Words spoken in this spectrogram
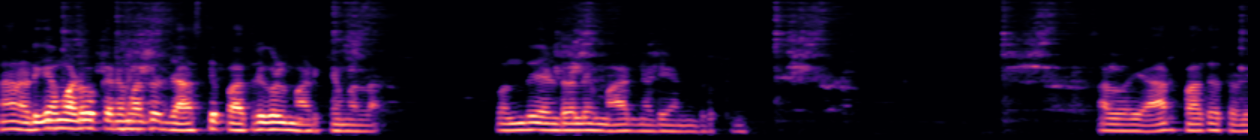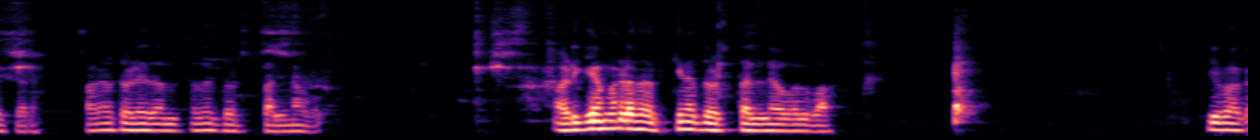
ನಾನು ಅಡುಗೆ ಮಾಡ್ಬೇಕಾದ್ರೆ ಮಾತ್ರ ಜಾಸ್ತಿ ಪಾತ್ರೆಗಳು ಮಾಡ್ಕೊಂಬಲ್ಲ ಒಂದು ಎರಡರಲ್ಲೇ ಮಾಡಿ ನಡಿ ಅಂದ್ಬಿಡ್ತೀನಿ. ಅಲ್ವಾ, ಯಾರು ಪಾತ್ರೆ ತೊಳಿತಾರೆ? ಪಾತ್ರೆ ತೊಳೆಯೋದು ಅಂತಂದರೆ ದೊಡ್ಡ ತಲೆನೋವು. ಅಡುಗೆ ಮಾಡೋದು ಅದಕ್ಕಿಂತ ದೊಡ್ಡ ತಲೆನೋವು ಅಲ್ವಾ? ಇವಾಗ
